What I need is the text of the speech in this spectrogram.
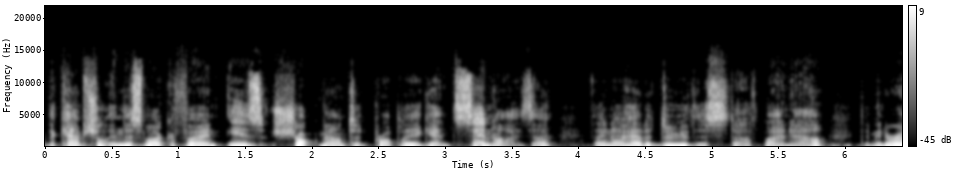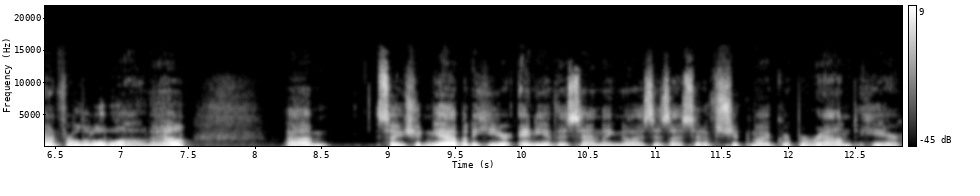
The capsule in this microphone is shock mounted properly. Again, Sennheiser, they know how to do this stuff by now. They've been around for a little while now. Um, so you shouldn't be able to hear any of this handling noise as I sort of shift my grip around here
